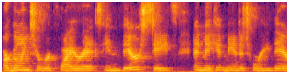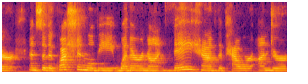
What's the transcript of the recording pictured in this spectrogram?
are going to require it in their states and make it mandatory there. And so, the question will be whether or not they have the power under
